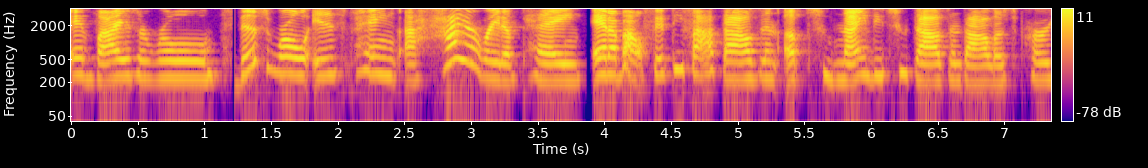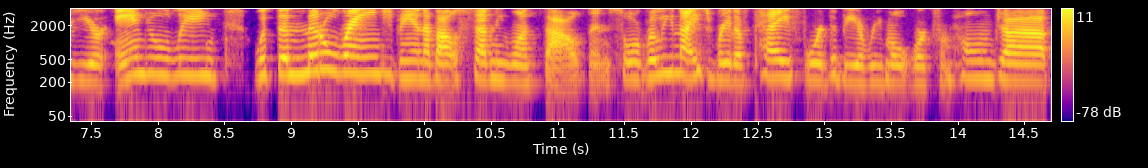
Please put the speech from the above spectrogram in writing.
advisor role, this role is paying a higher rate of pay at about 55,000 up to $92,000 per year annually, with the middle range being about 71,000. So a really nice rate of pay for it to be a remote work from home job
